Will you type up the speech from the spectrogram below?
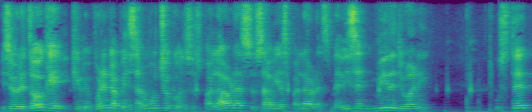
Y sobre todo que, que, me ponen a pensar mucho con sus palabras, sus sabias palabras. Me dicen, mire Giovanni, usted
